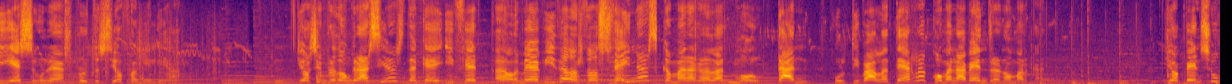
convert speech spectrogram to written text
i és una explotació familiar. Jo sempre dono gràcies de que he fet a la meva vida les dues feines que m'han agradat molt, tant cultivar la terra com anar a vendre en el mercat. Jo penso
